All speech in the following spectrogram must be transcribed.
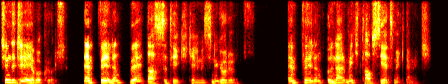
Şimdi C'ye bakıyoruz. Empfehlen ve das Stick kelimesini görüyoruz. Empfehlen önermek, tavsiye etmek demek.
